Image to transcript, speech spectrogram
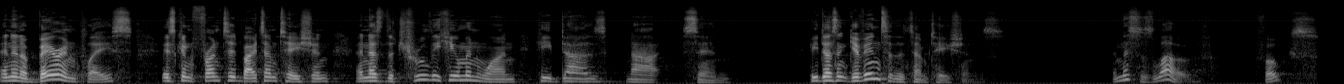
and in a barren place, is confronted by temptation, and as the truly human one, he does not sin. He doesn't give in to the temptations. And this is love, folks.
